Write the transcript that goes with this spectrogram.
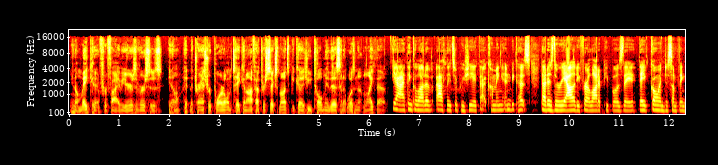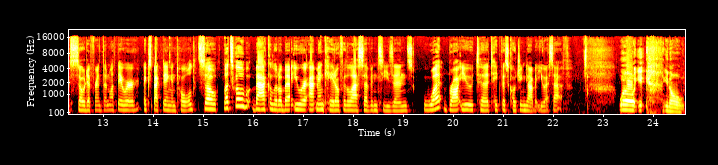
you know, making it for five years versus you know hitting the transfer portal and taking off after six months because you told me this and it wasn't nothing like that. Yeah, I think a lot of athletes appreciate that coming in because that is the reality for a lot of people is they they go into something so different than what they were expecting and told. So let's go back a little bit. You were at Mankato for the last seven seasons. What brought you to take this coaching job at USF? Well, you know,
